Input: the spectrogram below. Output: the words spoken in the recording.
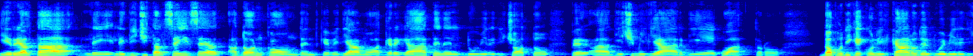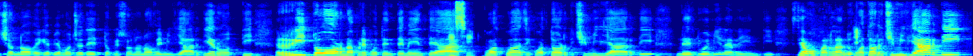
in realtà le, le digital sales ad on content che vediamo aggregate nel 2018 per, a 10 miliardi e 4. Dopodiché con il calo del 2019 che abbiamo già detto che sono 9 miliardi e rotti, ritorna prepotentemente a Eh sì. qua- quasi 14 miliardi nel 2020. Stiamo parlando Eh. 14 miliardi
